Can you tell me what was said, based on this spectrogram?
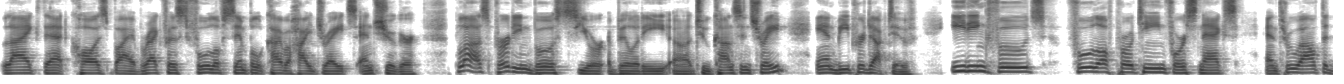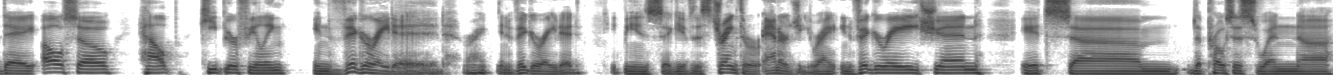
like that caused by a breakfast full of simple carbohydrates and sugar. Plus, protein boosts your ability uh, to concentrate and be productive. Eating foods full of protein for snacks and throughout the day also help keep your feeling invigorated, right? Invigorated. It means uh, gives the strength or energy, right? Invigoration. It's um, the process when uh,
